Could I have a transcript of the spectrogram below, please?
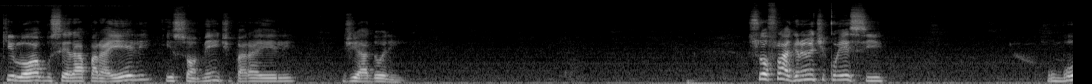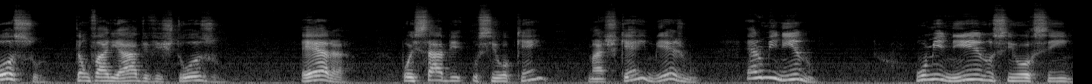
que logo será para ele e somente para ele de Adorim. Sou flagrante conheci, o moço, tão variado e vistoso, era, pois sabe o senhor quem? Mas quem mesmo? Era o menino. O menino, senhor, sim.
